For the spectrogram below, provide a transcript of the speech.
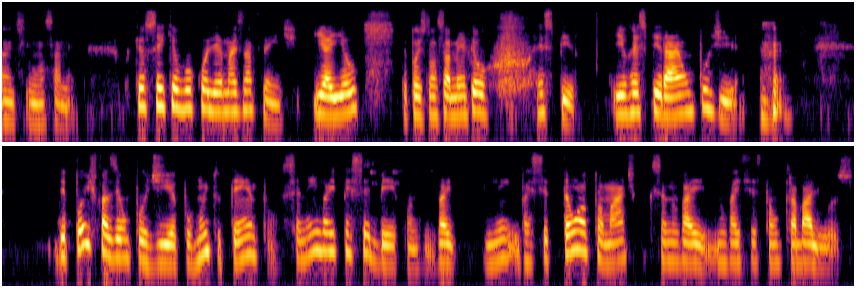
antes do lançamento, porque eu sei que eu vou colher mais na frente. E aí eu, depois do lançamento, eu respiro. E o respirar é um por dia. depois de fazer um por dia por muito tempo, você nem vai perceber quando vai nem vai ser tão automático que você não vai não vai ser tão trabalhoso.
